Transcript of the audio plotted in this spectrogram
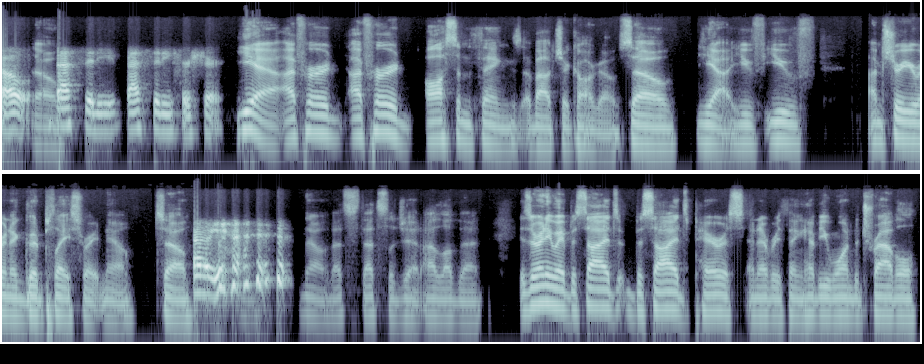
Oh, So- best city, best city for sure. Yeah, I've heard I've heard awesome things about Chicago. So yeah, you've you've I'm sure you're in a good place right now. So Oh yeah. no, that's that's legit. I love that. Is there any way besides besides Paris and everything, have you wanted to travel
